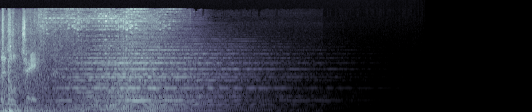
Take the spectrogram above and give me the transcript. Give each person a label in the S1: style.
S1: that little tail.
